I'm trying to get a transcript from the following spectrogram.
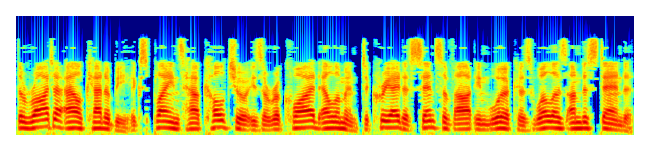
The writer al-Khattabi explains how culture is a required element to create a sense of art in work as well as understand it.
